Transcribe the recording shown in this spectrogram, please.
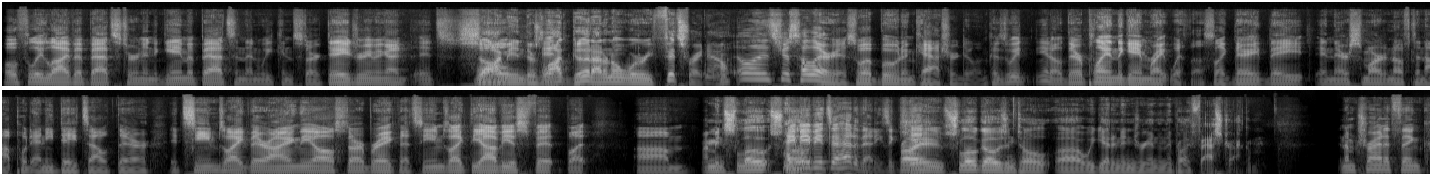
hopefully, live at bats turn into game at bats, and then we can start daydreaming. I, it's so. well, I mean, there's a it- lot good. I don't know where he fits right now. Well, it's just hilarious what Boone and Cash are doing because we, you know, they're playing the game right with us. Like they, they, and they're smart enough to not put any dates out there. It seems like they're eyeing the All Star break. That seems like the obvious fit, but um, I mean, slow, slow. hey, maybe it's ahead of that. He's a kid, slow goes until uh, we get an injury, and then they probably fast track him. And I'm trying to think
